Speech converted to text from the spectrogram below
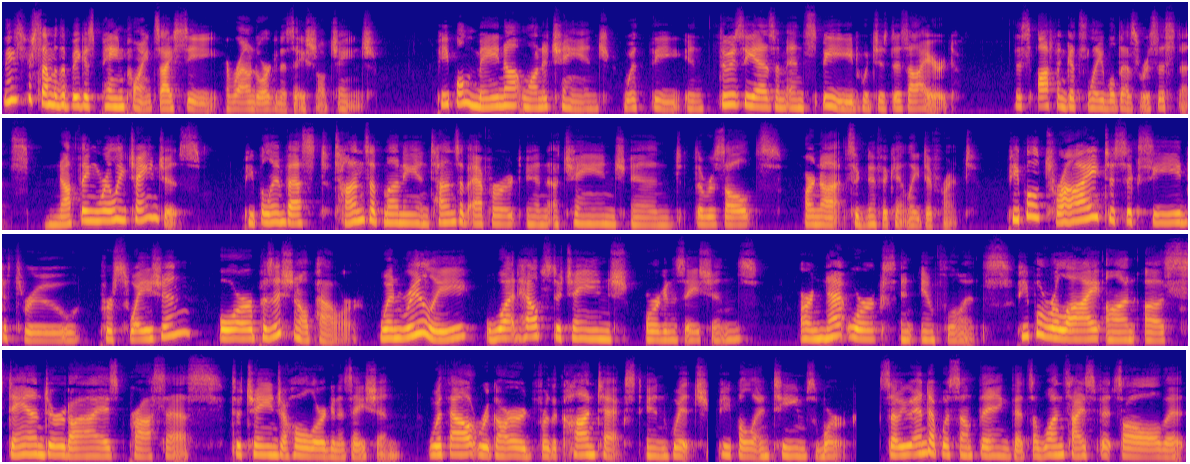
These are some of the biggest pain points I see around organizational change. People may not want to change with the enthusiasm and speed which is desired. This often gets labeled as resistance. Nothing really changes. People invest tons of money and tons of effort in a change, and the results are not significantly different. People try to succeed through persuasion or positional power when really what helps to change organizations are networks and influence. People rely on a standardized process to change a whole organization without regard for the context in which people and teams work. So you end up with something that's a one size fits all that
